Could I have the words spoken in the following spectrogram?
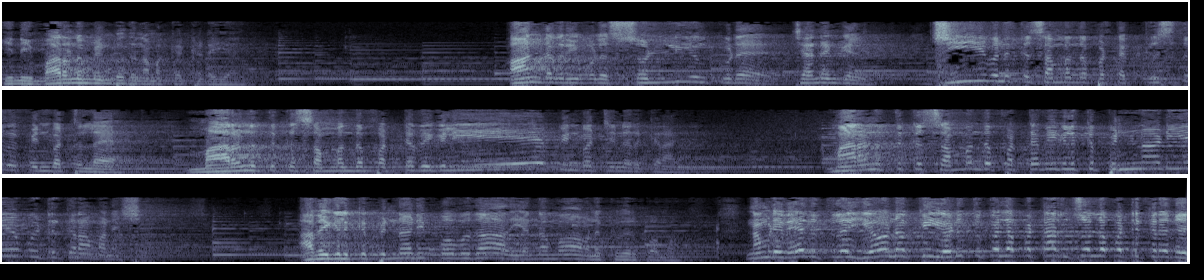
இனி மரணம் என்பது நமக்கு கிடையாது. ஆண்டவர் இவ்வளவு சொல்லியும் கூட ஜனங்கள் ஜீவனுக்கு சம்பந்தப்பட்ட கிறிஸ்துவ பின்பற்றல. மரணத்துக்கு சம்பந்தப்பட்டவைகளையே பின்பற்றின்னு இருக்கிறாங்க. மரணத்துக்கு சம்பந்தப்பட்டவைகளுக்கு பின்னாடியே போயிட்டு இருக்கிறான் மனுஷன். அவைகளுக்கு பின்னாடி போவதா அது என்னமோ அவனுக்கு விருப்பமா? நம்முடைய வேதத்துல ஏனோக்கு எடுத்துக்கொள்ளப்பட்டார் சொல்லப்பட்டிருக்கிறது.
